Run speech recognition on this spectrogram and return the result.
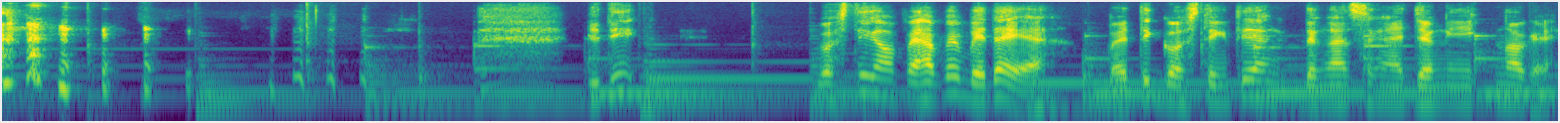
Jadi ghosting sama PHP beda ya. Berarti ghosting itu yang dengan sengaja ngignore ya.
